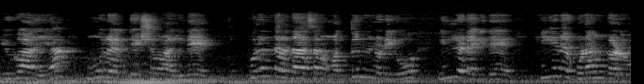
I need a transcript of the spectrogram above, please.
ಯುಗಾದಿಯ ಮೂಲ ಉದ್ದೇಶವಾಗಿದೆ. ಪುರಂದರದಾಸರ ಮತ್ತೊಂದು ನುಡಿಯು ಇಲ್ಲಡಗಿದೆ. ಹೀನ ಗುಣಗಳು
